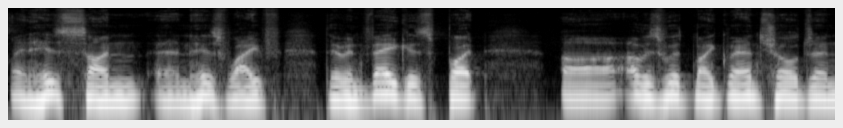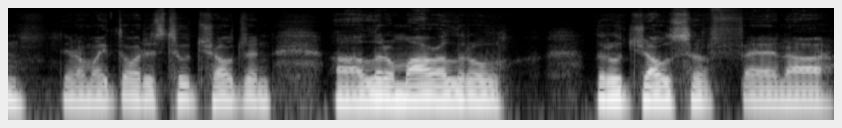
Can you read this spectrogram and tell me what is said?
and his son and his wife. They're in Vegas, but uh, I was with my grandchildren. You know, my daughter's two children, uh, little Mara, little little Joseph, and uh,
